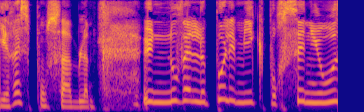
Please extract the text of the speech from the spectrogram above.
irresponsable. Une nouvelle polémique pour CNews.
